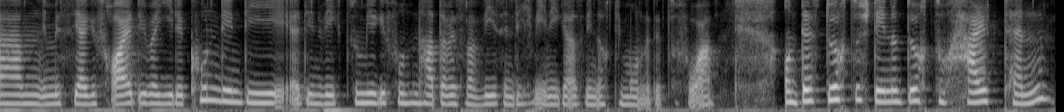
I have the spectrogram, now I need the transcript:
ähm, ich habe mich sehr gefreut über jede Kundin, die äh, den Weg zu mir gefunden hat, aber es war wesentlich weniger als wie noch die Monate zuvor. Und das durchzustehen und durchzuhalten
